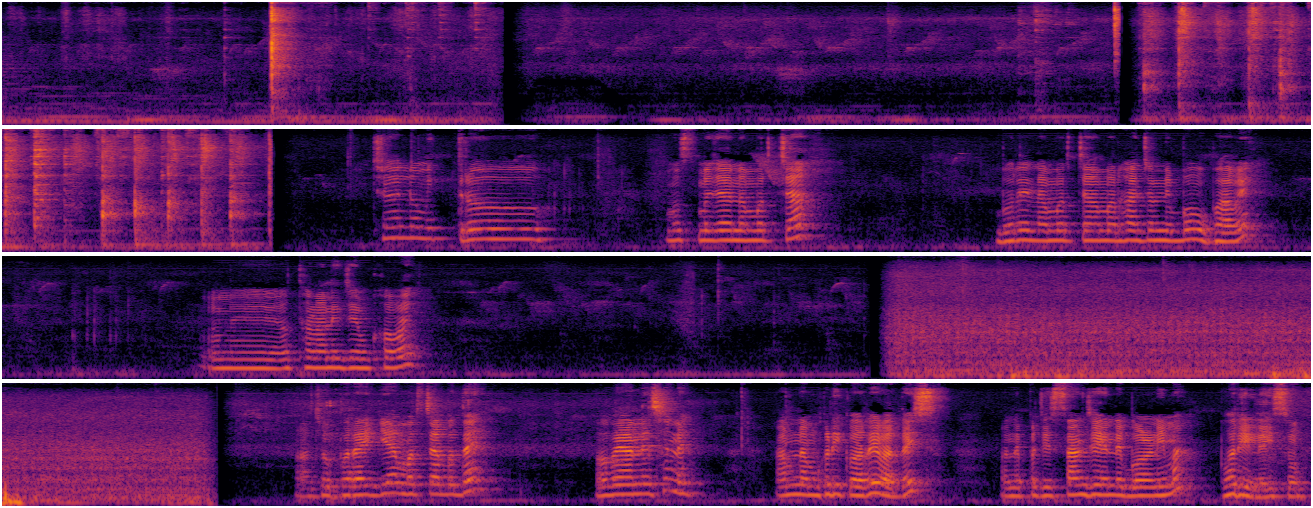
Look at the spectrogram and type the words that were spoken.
ચાલો મિત્રો, મસ્ત મજાના મરચાં. ભરેલા મરચાં અમારા હાજરને બહુ ભાવે. અને અથાણાની જેમ ખવાય. આ જો ભરાઈ ગયા મરચાં બધાય. હવે આને છે ને આમનામ ઘડીક વાર રહેવા દઈશ અને પછી સાંજે એને બરણીમાં ભરી લઈશું.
